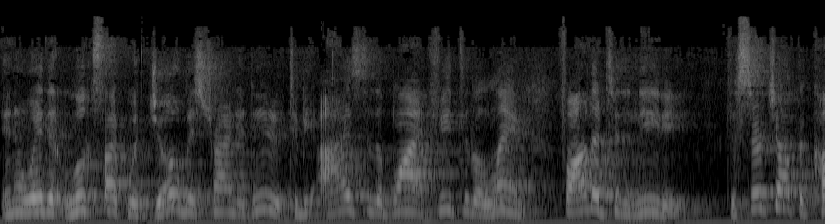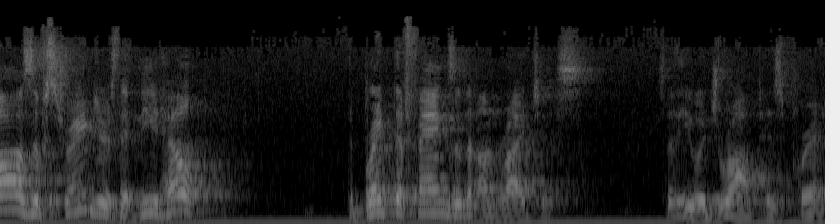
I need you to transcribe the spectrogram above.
in a way that looks like what Job is trying to do to be eyes to the blind, feet to the lame, father to the needy, to search out the cause of strangers that need help, to break the fangs of the unrighteous, so that He would drop His prey.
